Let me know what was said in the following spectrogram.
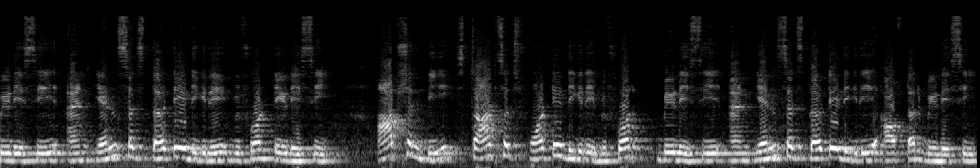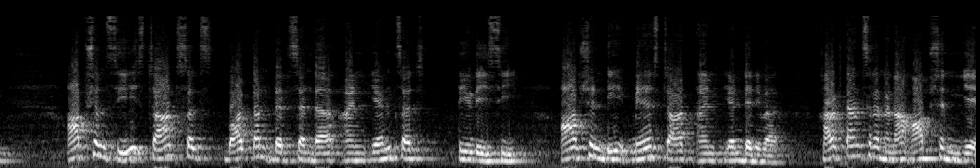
BDC and ends at 30 degree before TDC option B starts at 40 degree before BDC and ends at 30 degree after BDC option C starts at bottom dead center and ends at TDC option D may start and end anywhere கரெக்ட் ஆன்சர் என்னன்னா option a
